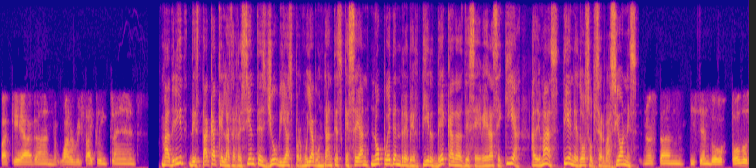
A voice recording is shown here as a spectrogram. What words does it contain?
para que hagan water recycling plants. Madrid destaca que las recientes lluvias, por muy abundantes que sean, no pueden revertir décadas de severa sequía. Además, tiene dos observaciones. No están diciendo todos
